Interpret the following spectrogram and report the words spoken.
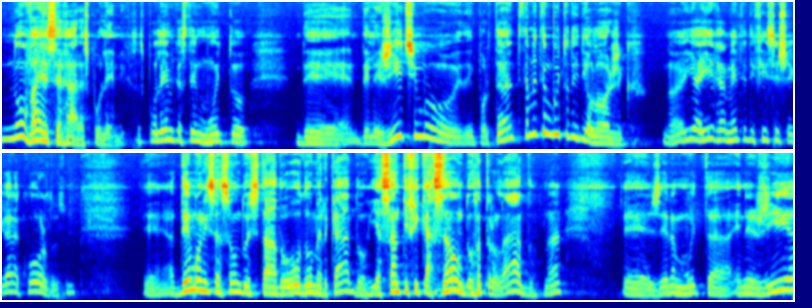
não vai encerrar as polêmicas. As polêmicas têm muito de, de legítimo, de importante, também tem muito de ideológico. É? E aí realmente é difícil chegar a acordos. é, a demonização do Estado ou do mercado e a santificação do outro lado, né, é, gera muita energia,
